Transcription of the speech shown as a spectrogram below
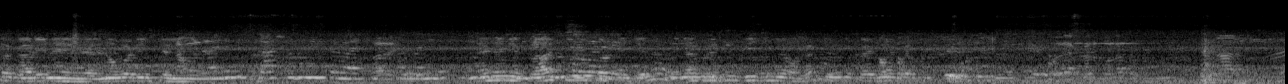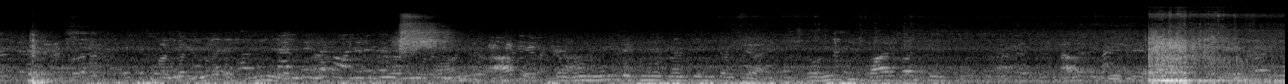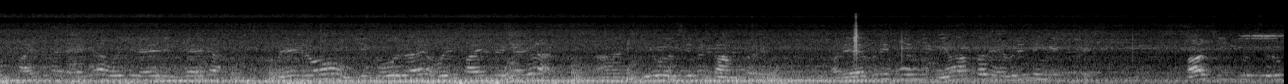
तक गाड़ी नहीं है नो बडी नहीं नहीं नहीं क्लास शुरू कर दीजिए ना इनाग्रेशन बीच में होगा क्योंकि बैठने का आप हम नहीं देखेंगे करके आए तो ही बार बार आप जो फ़ाइल में रहेगा वही रह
